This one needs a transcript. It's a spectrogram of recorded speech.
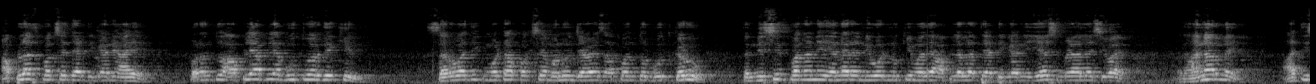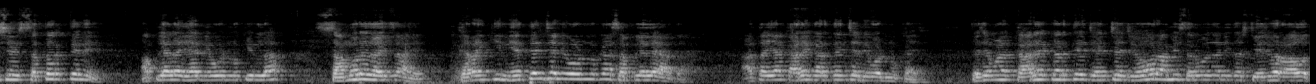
आपलाच पक्ष त्या ठिकाणी आहे. परंतु आपल्या आपल्या बूथवर देखील सर्वाधिक मोठा पक्ष म्हणून ज्यावेळेस आपण तो बूथ करू तर निश्चितपणाने येणाऱ्या निवडणुकीमध्ये आपल्याला त्या ठिकाणी यश मिळाल्याशिवाय राहणार नाही. अतिशय सतर्कतेने आपल्याला या निवडणुकीला सामोरं जायचं आहे. कारण की नेत्यांच्या निवडणुका संपलेल्या आता. आता या कार्यकर्त्यांच्या निवडणुका आहे त्याच्यामुळे कार्यकर्ते ज्यांच्या जीवावर आम्ही सर्वजण इथं स्टेजवर आहोत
